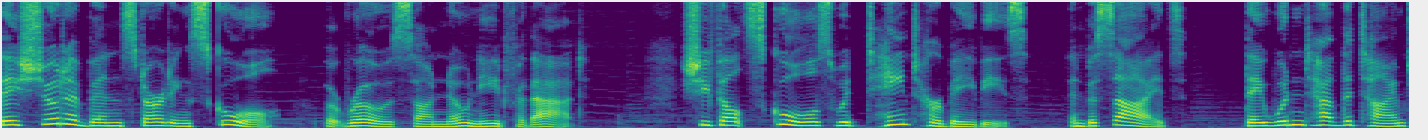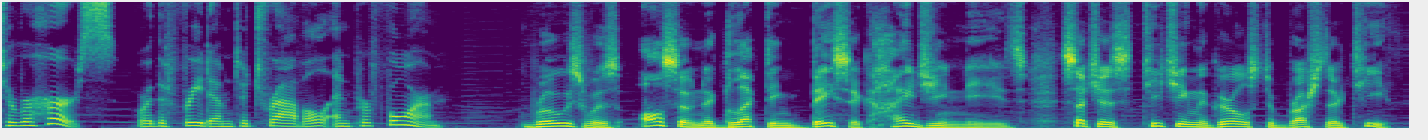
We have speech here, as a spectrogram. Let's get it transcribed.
They should have been starting school, but Rose saw no need for that. She felt schools would taint her babies, and besides, they wouldn't have the time to rehearse or the freedom to travel and perform. Rose was also neglecting basic hygiene needs, such as teaching the girls to brush their teeth.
